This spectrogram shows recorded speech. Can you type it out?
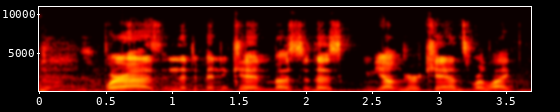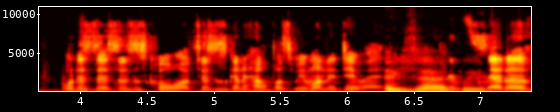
it. Whereas in the dominican most of those younger kids were like what is this? This is cool. If this is going to help us we want to do it. Exactly. instead of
